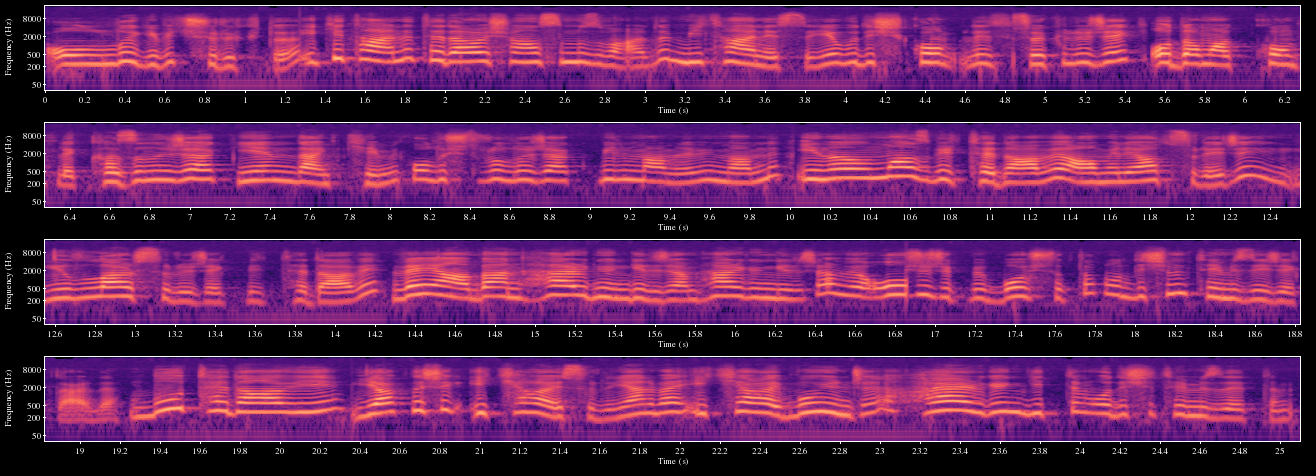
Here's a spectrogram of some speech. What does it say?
Olduğu gibi çürüktü. İki tane tedavi şansımız vardı. Bir tanesi ya bu diş komple sökülecek, o damak komple kazınacak, yeniden kemik oluşturulacak bilmem ne bilmem ne. İnanılmaz bir tedavi ameliyat süreci, yıllar sürecek bir tedavi. Veya ben her gün gideceğim, her gün gideceğim ve o küçücük bir boşluktan o dişimi temizleyeceklerdi. Bu tedavi yaklaşık iki ay sürdü. Yani ben iki ay boyunca her gün gittim o dişi temizlettim.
